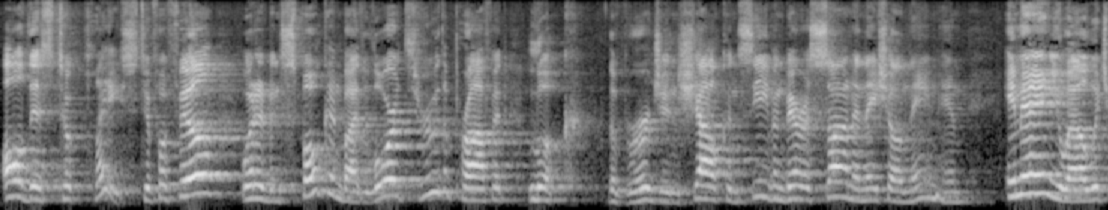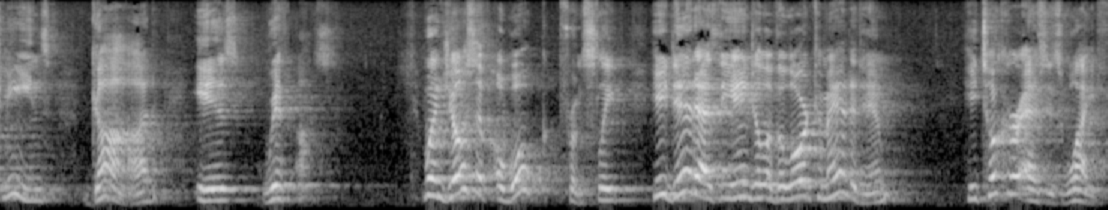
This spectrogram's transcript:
All this took place to fulfill what had been spoken by the Lord through the prophet Look, the virgin shall conceive and bear a son, and they shall name him Emmanuel, which means God is with us. When Joseph awoke from sleep, he did as the angel of the Lord commanded him. He took her as his wife,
